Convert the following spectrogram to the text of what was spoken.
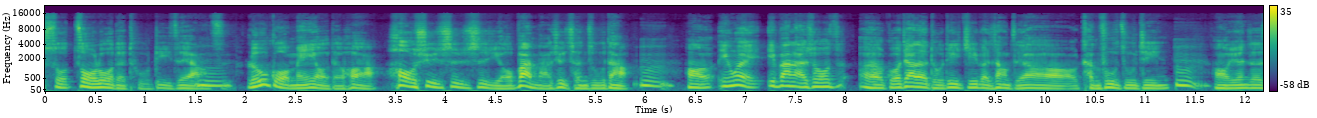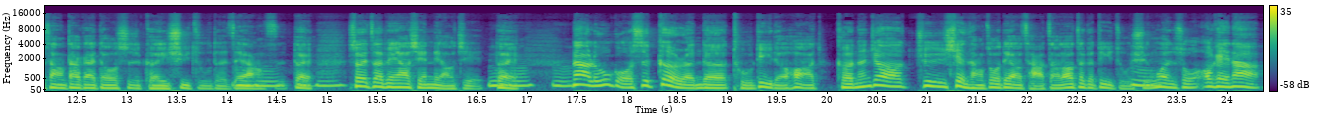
所坐落的土地这样子，嗯、如果没有的话，后续是不是有办法去承租到？嗯，哦，因为一般来说，呃，国家的土地基本上只要肯付租金，嗯，哦，原则上大概都是可以续租的这样子，嗯、对，嗯、所以这边要先了解，对。那如果是个人的土地的话，可能就要去现场做调查，找到这个地主询问说、嗯、，OK，那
